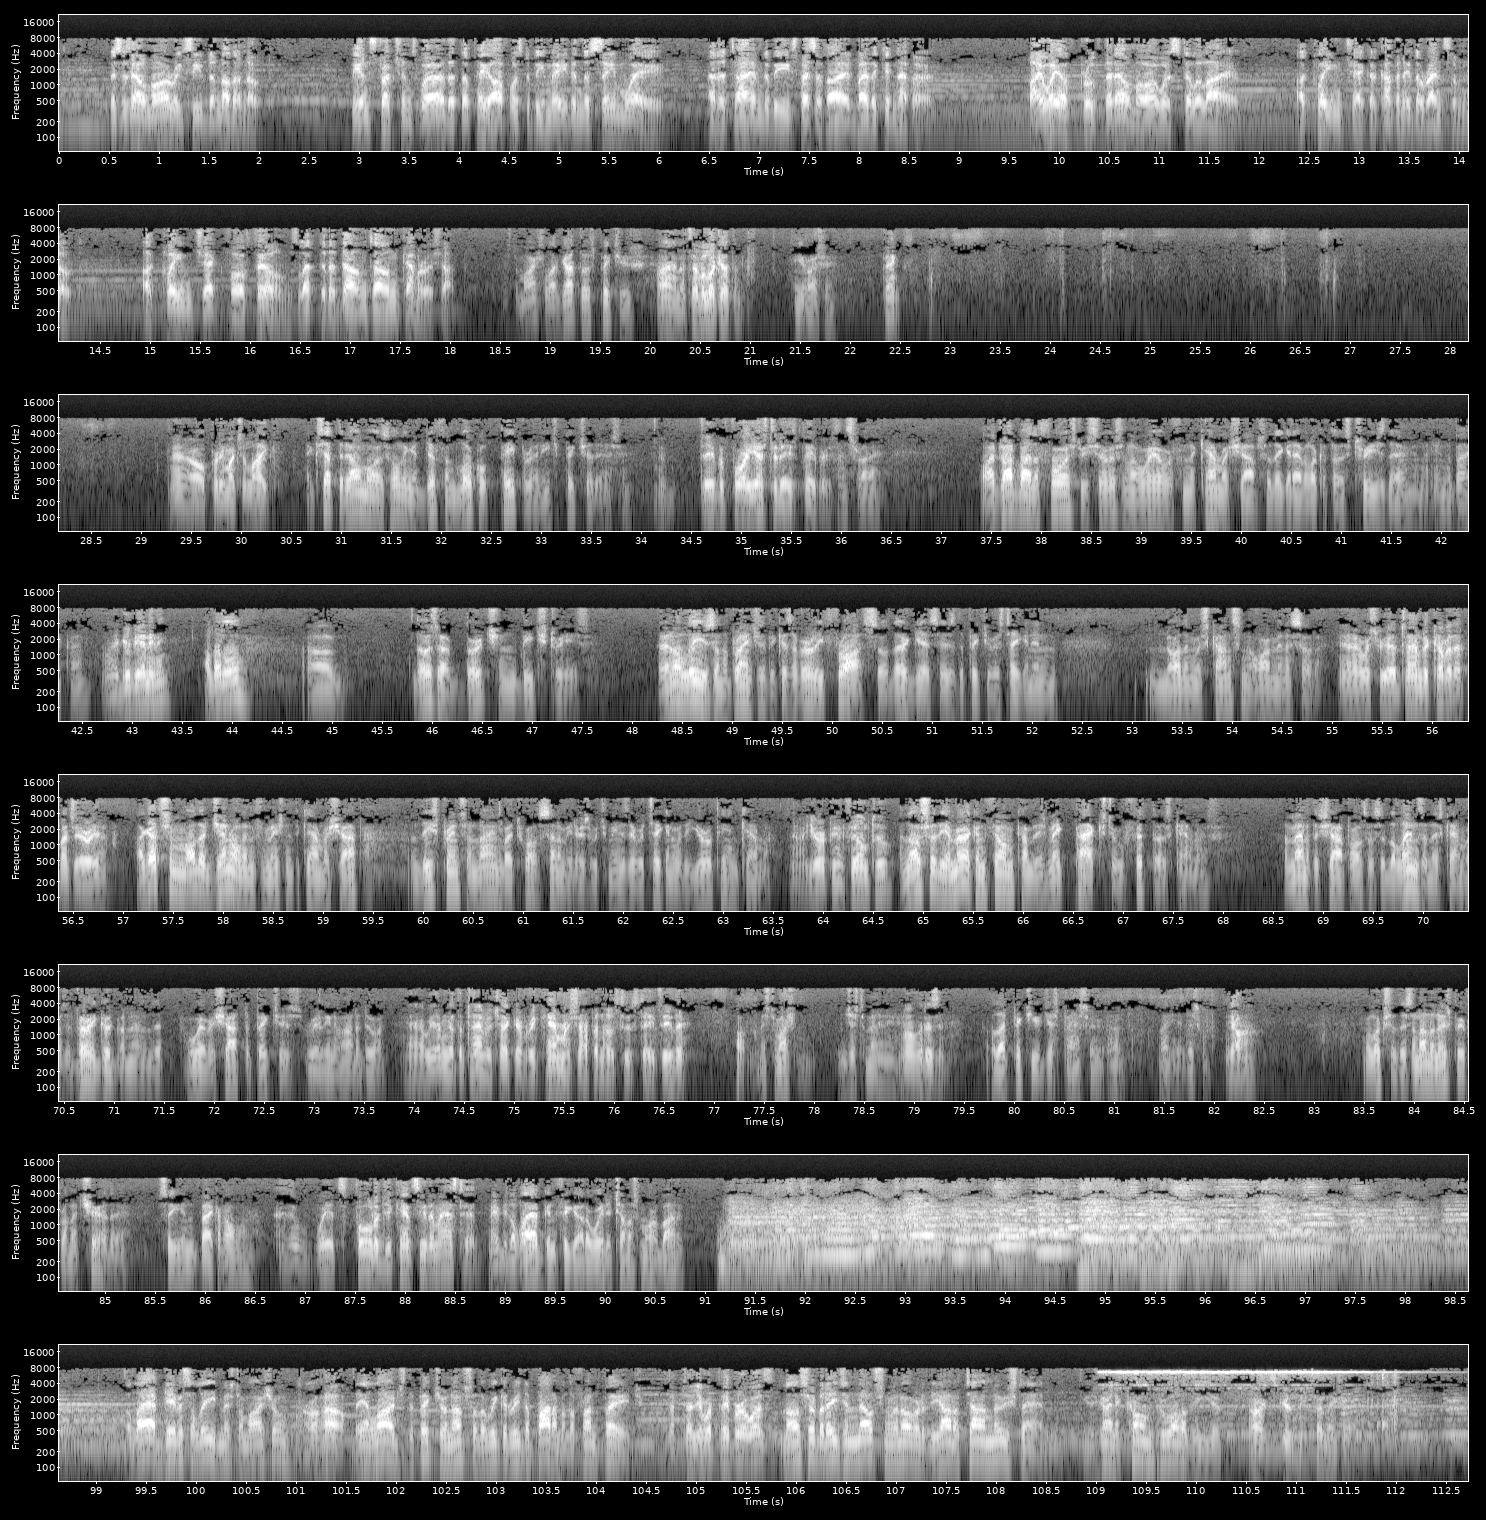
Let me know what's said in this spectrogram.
Mrs. Elmore received another note. The instructions were that the payoff was to be made in the same way, at a time to be specified by the kidnapper. By way of proof that Elmore was still alive, a claim check accompanied the ransom note. A claim check for films left at a downtown camera shop. Mr. Marshall, I've got those pictures. Fine, let's have a look at them. Here you are, sir. Thanks. They're all pretty much alike. Except that Elmore's holding a different local paper in each picture there, sir. The day before yesterday's papers. That's right. Well, I dropped by the Forestry Service on the way over from the camera shop so they could have a look at those trees there in the, in the background. Will they give you anything? A little. Um, those are birch and beech trees. There are no leaves on the branches because of early frost, so their guess is the picture was taken in northern Wisconsin or Minnesota. Yeah, I wish we had time to cover that much area. I got some other general information at the camera shop. These prints are 9 by 12 centimeters, which means they were taken with a European camera. Now, European film, too? And also, the American film companies make packs to fit those cameras. The man at the shop also said the lens on this camera is a very good one, and that whoever shot the pictures really knew how to do it. Yeah, we haven't got the time to check every camera shop in those two states either. Oh, Mr. Marshall, just a minute here. Well, what is it? Well, that picture you just passed, uh, right here, this one. Yeah? Well, look, sir, there's another newspaper on the chair there. See, in back of Elmore? The way it's folded, you can't see the masthead. Maybe the lab can figure out a way to tell us more about it. The lab gave us a lead, Mr. Marshall. Oh, how? They enlarged the picture enough so that we could read the bottom of the front page. Does that tell you what paper it was? No, sir, but Agent Nelson went over to the out-of-town newsstand. He was going to comb through all of the... Uh... Oh, excuse me. Certainly, sir.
